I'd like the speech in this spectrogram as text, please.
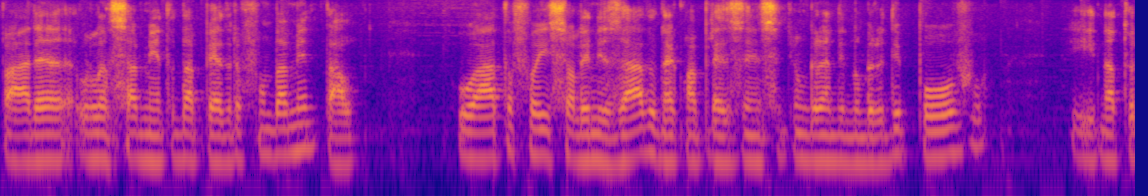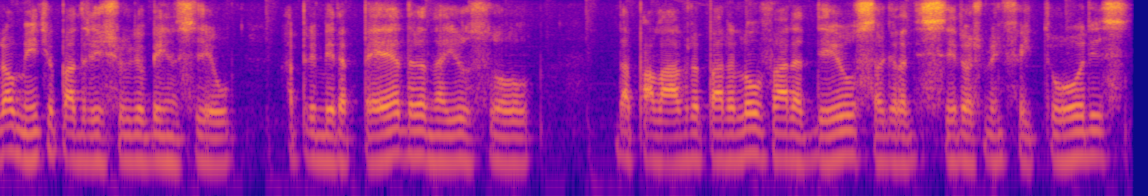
para o lançamento da pedra fundamental. O ato foi solenizado né, com a presença de um grande número de povo e, naturalmente, o padre Júlio benzeu a primeira pedra né, e usou da palavra para louvar a Deus, agradecer aos benfeitores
